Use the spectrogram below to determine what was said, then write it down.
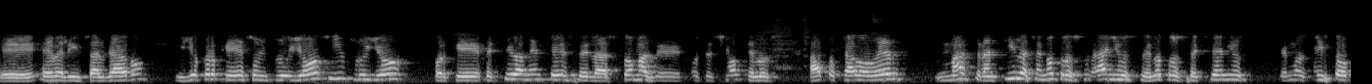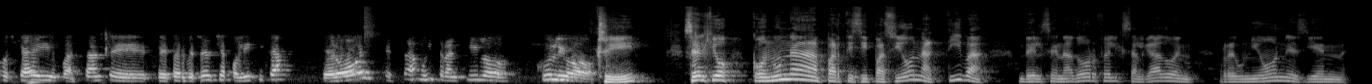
eh, Evelyn Salgado, y yo creo que eso influyó, sí influyó porque efectivamente es de las tomas de posesión que nos ha tocado ver más tranquilas en otros años, en otros sexenios. Hemos visto pues que hay bastante efervescencia política, pero hoy está muy tranquilo, Julio. Sí. Sergio, con una participación activa del senador Félix Salgado en reuniones y en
